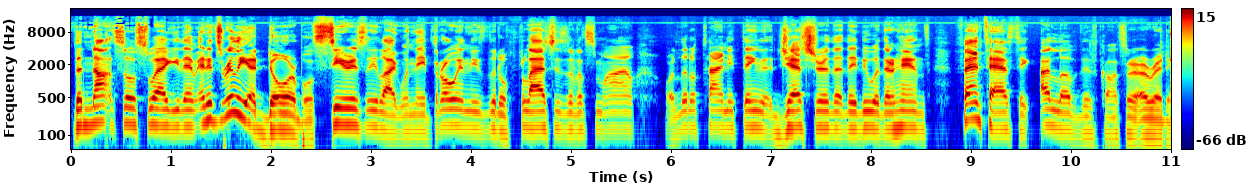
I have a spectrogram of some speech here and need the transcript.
the not so swaggy them, and it's really adorable. Seriously, like when they throw in these little flashes of a smile or little tiny thing that gesture that they do with their hands. Fantastic. I love this concert already.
